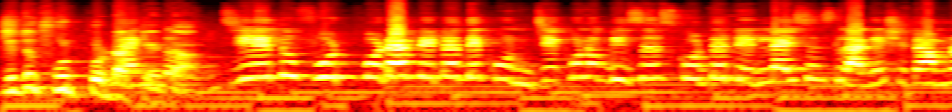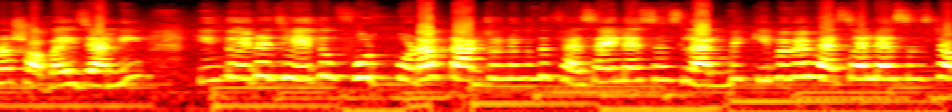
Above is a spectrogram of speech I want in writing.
যেহেতু ফুড প্রোডাক্ট এটা? যেহেতু ফুড প্রোডাক্ট এটা দেখুন যে কোনো বিজনেস করতে ট্রেড লাইসেন্স লাগে সেটা আমরা সবাই জানি। কিন্তু এটা যেহেতু ফুড প্রোডাক্ট তার জন্য কিন্তু ফ্যাসাই লাইসেন্স লাগবে। কীভাবে ফ্যাসাই লাইসেন্সটা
